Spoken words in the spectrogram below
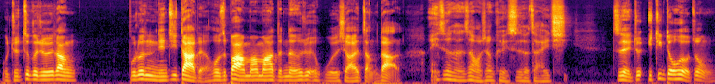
我觉得这个就会让不论年纪大的，或者是爸爸妈妈等等，都觉得、我的小孩长大了，诶、这个男生好像可以适合在一起，之类，就一定都会有这种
